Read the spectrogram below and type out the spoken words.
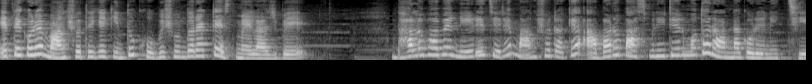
এতে করে মাংস থেকে কিন্তু খুবই সুন্দর একটা স্মেল আসবে। ভালোভাবে নেড়ে চেড়ে মাংসটাকে আবারও পাঁচ মিনিটের মতো রান্না করে নিচ্ছি।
